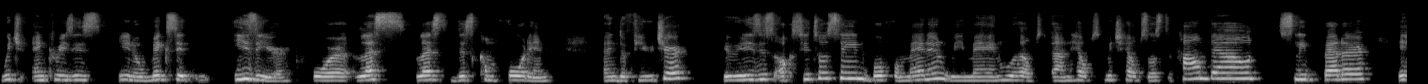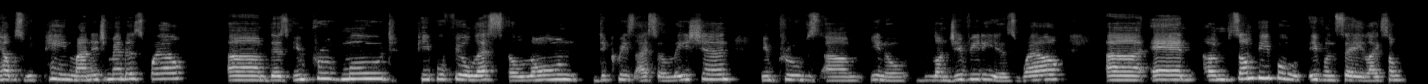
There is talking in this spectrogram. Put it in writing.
which increases, you know, makes it easier or less less discomforting in the future. It releases oxytocin both for men and women, who helps and helps which helps us to calm down, sleep better. It helps with pain management as well. Um, there's improved mood. People feel less alone, decreased isolation, improves um, you know longevity as well. Uh, and um, some people even say, like some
